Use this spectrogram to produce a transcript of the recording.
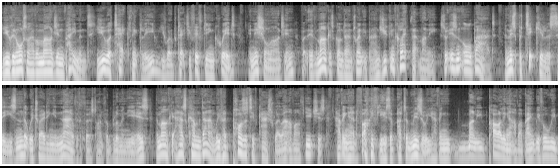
you can also have a margin payment. You are technically, you've got to protect your 15 quid initial margin, but if the market's gone down £20, you can collect that money. So it isn't all bad. And this particular season that we're trading in now for the first time for blooming years, the market has come down. We've had positive cash flow out of our futures, having had five years of utter misery, having money piling out of our bank before we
